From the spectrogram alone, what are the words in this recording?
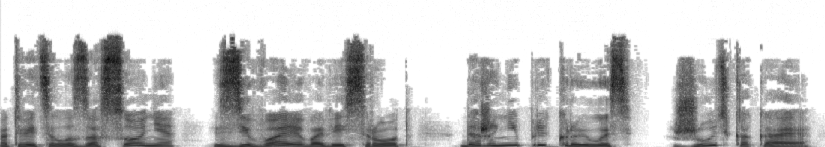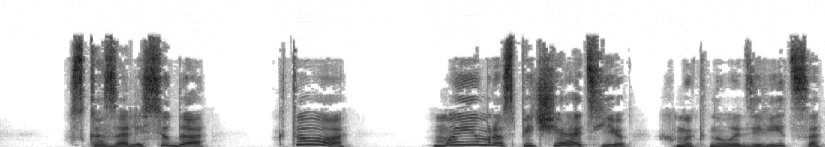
ответила за Соня, зевая во весь рот, даже не прикрылась, жуть какая. Сказали сюда. Кто? Мы им распечатью, хмыкнула девица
